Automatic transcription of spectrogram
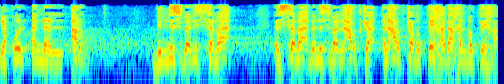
يقول أن الأرض بالنسبة للسماء السماء بالنسبة للأرض. الأرض كبطيخة داخل بطيخة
